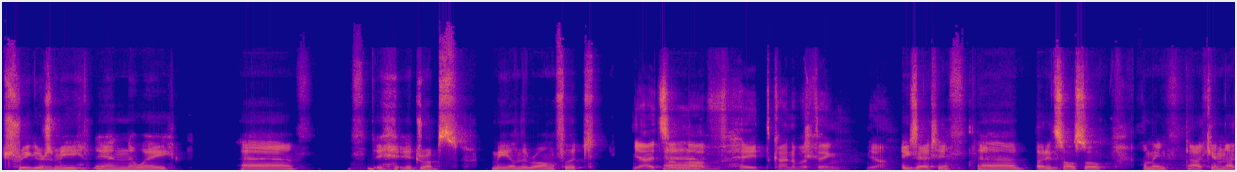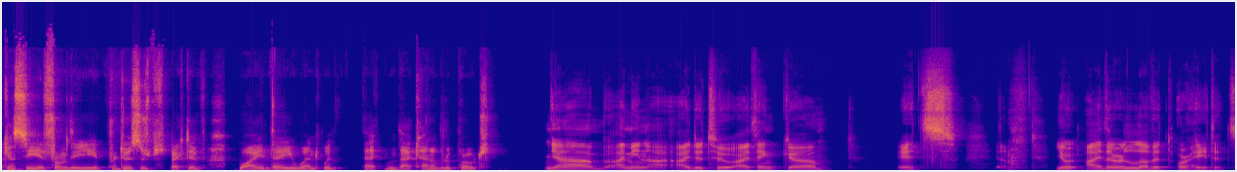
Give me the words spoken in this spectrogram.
triggers me in a way. Uh, it rubs me on the wrong foot. Yeah, it's a uh, love hate kind of a thing. Yeah, exactly. Uh, but it's also, I mean, I can I can see it from the producer's perspective why they went with that that kind of approach. Yeah, I mean, I, I do too. I think uh, it's you either love it or hate it.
